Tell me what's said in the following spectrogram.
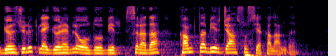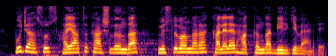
gözcülükle görevli olduğu bir sırada kampta bir casus yakalandı. Bu casus hayatı karşılığında Müslümanlara kaleler hakkında bilgi verdi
